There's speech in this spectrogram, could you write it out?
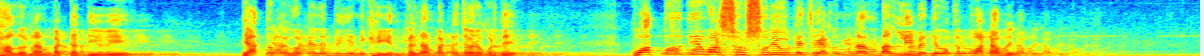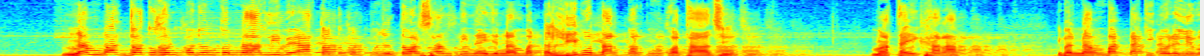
ভালো, নাম্বারটা দিবি। যা তোকে হোটেলে বিরিয়ানি খাইয়ে দেবো, খালি নাম্বারটা জড়ো করে দে। কত যে ওর সুরসুরি উঠেছে, এখন নাম্বার লিবে দে, ওকে পটাবে নাম্বার যতক্ষণ পর্যন্ত না লিবে আর ততক্ষণ পর্যন্ত আর শান্তি নাই যে নাম্বারটা লিব, তারপর কোন কথা আছে? মাথায় খারাপ। এবার নাম্বারটা কি করে লিব?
